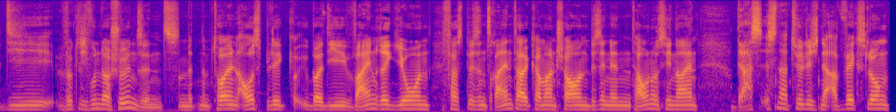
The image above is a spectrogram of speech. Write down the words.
die wirklich wunderschön sind. Mit einem tollen Ausblick über die Weinregion, fast bis ins Rheintal kann man schauen, bis in den Taunus hinein. Das ist natürlich eine Abwechslung,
